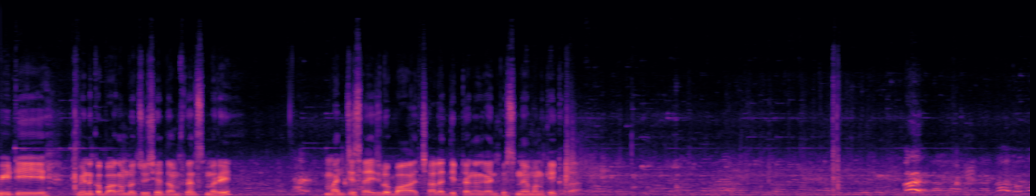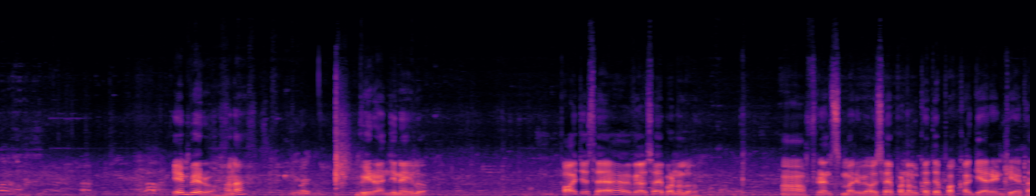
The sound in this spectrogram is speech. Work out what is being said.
వీటి వెనుక భాగంలో చూసేద్దాం ఫ్రెండ్స్. మరి మంచి సైజులో బాగా చాలా దిట్టంగా కనిపిస్తున్నాయి మనకి ఇక్కడ. ఏం పేరు అనా వీరాంజనేయులు. బాగా చేసా వ్యవసాయ పనులు? ఫ్రెండ్స్ మరి వ్యవసాయ పనులకి అయితే పక్కా గ్యారంటీ అట.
